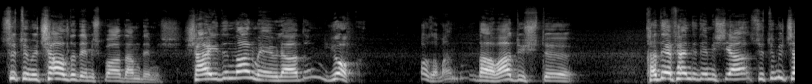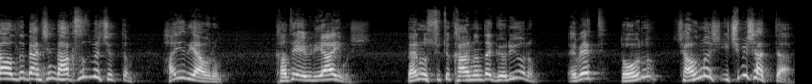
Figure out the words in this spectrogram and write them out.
sütümü çaldı demiş bu adam demiş. Şahidin var mı evladım? Yok. O zaman dava düştü. Kadı efendi demiş ya sütümü çaldı ben şimdi haksız mı çıktım? Hayır yavrum. Kadı evliyaymış. Ben o sütü karnında görüyorum. Evet doğru çalmış içmiş hatta.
